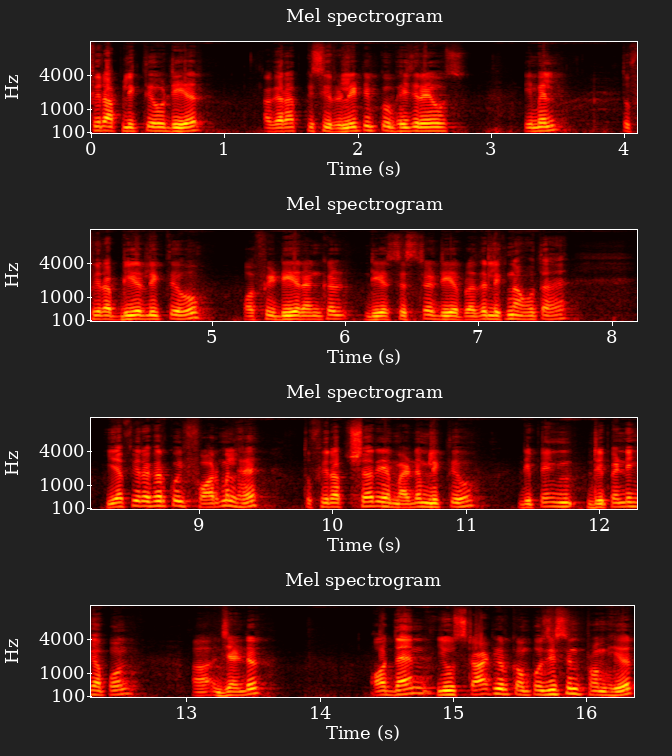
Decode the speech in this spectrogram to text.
फिर आप लिखते हो डियर अगर आप किसी रिलेटिव को भेज रहे हो ईमेल तो फिर आप डियर लिखते हो और फिर dear uncle dear sister dear brother लिखना होता है. या फिर अगर कोई फॉर्मल है तो फिर आप सर या मैडम लिखते हो डिपेंड डिपेंडिंग अपॉन जेंडर और then you start your composition from here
